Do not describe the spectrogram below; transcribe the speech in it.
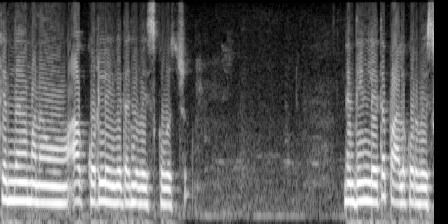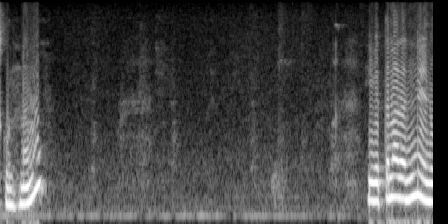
కింద మనం ఆకుకూరలు ఈ విధంగా వేసుకోవచ్చు. నేను దీనిలో అయితే పాలకూర వేసుకుంటున్నాను. ఈ విత్తనాలన్నీ నేను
